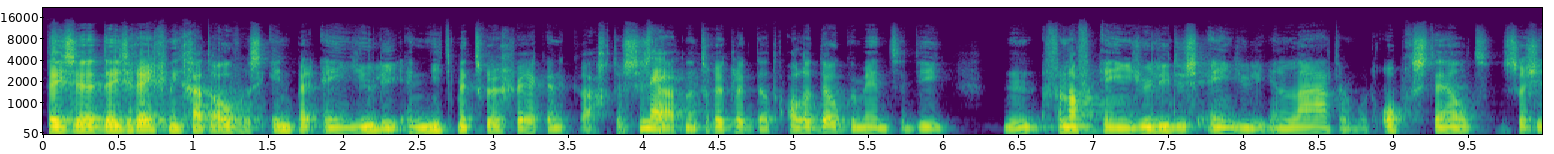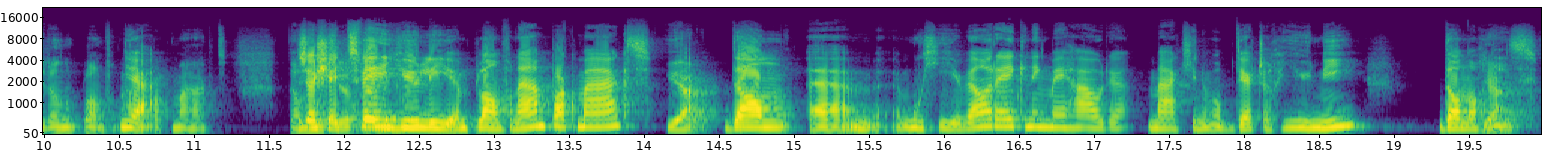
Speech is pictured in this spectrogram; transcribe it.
Deze, deze regeling gaat overigens in per 1 juli en niet met terugwerkende kracht. Dus er Nee. staat nadrukkelijk dat alle documenten die vanaf 1 juli, dus 1 juli en later, wordt opgesteld. Dus als je dan een plan van Ja. aanpak maakt. Dan Dus als je dat 2 meenemen. juli een plan van aanpak maakt, Ja, dan ehm, moet je hier wel rekening mee houden. Maak je hem op 30 juni, dan nog Ja. niet.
